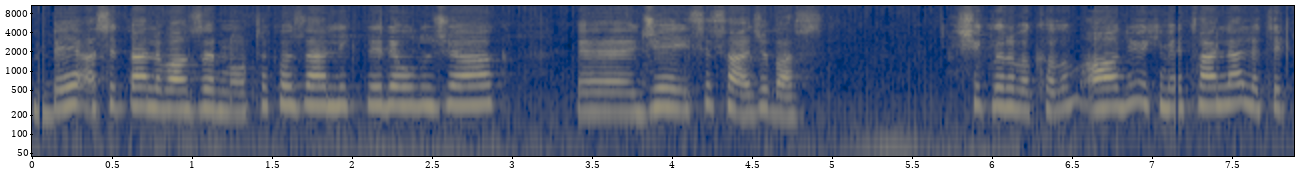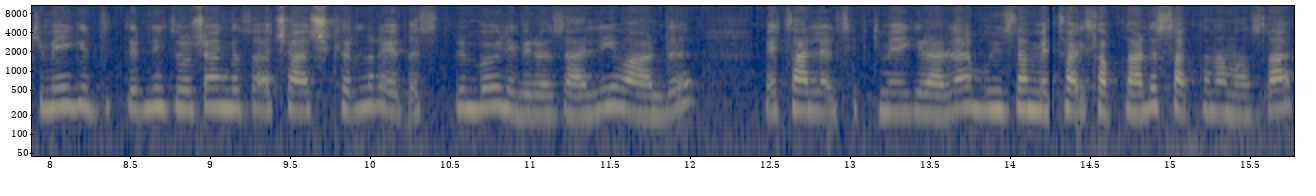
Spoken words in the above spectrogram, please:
B asitlerle bazların ortak özellikleri olacak. Ee, C ise sadece baz. Şıklara bakalım. A diyor ki metallerle tepkimeye girdiklerinde hidrojen gazı açığa çıkarılır. Evet asitlerin böyle bir özelliği vardı. Metaller tepkimeye girerler. Bu yüzden metal kaplarda saklanamazlar.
